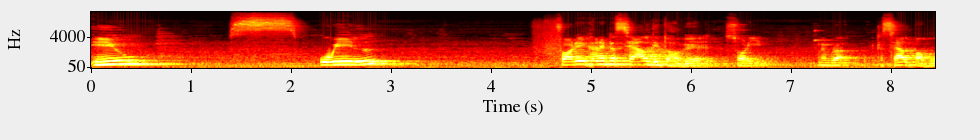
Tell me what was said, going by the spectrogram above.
ইউ উইল সরি এখানে একটা স্যাল দিতে হবে সরি এখানে আমরা একটা স্যাল পাবো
